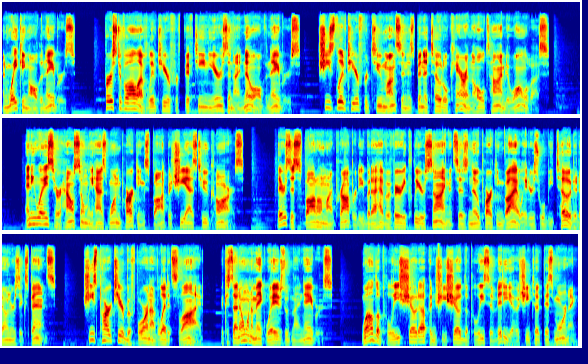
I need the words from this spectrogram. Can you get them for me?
and waking all the neighbors. First of all, I've lived here for 15 years and I know all the neighbors. She's lived here for two months and has been a total Karen the whole time to all of us. Anyways, her house only has one parking spot, but she has two cars. There's a spot on my property, but I have a very clear sign that says no parking violators will be towed at owner's expense. She's parked here before and I've let it slide, because I don't want to make waves with my neighbors. Well, the police showed up and she showed the police a video she took this morning.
